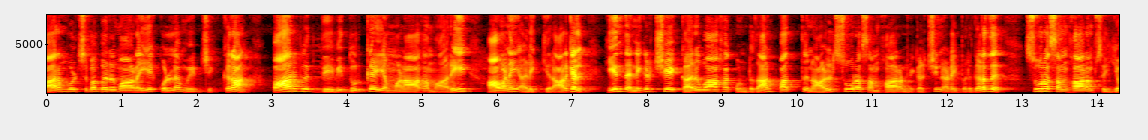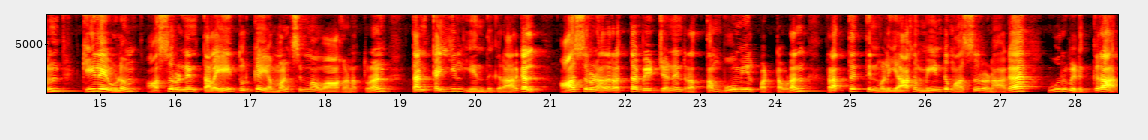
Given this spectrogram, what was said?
பரம்புல் சிவபெருமானையே கொல்ல முயற்சிக்கிறான். பார்வதி தேவி துர்க்கை அம்மனாக மாறி அவனை அழிக்கிறார்கள் இந்த நிகழ்ச்சியை கருவாக கொண்டுதான் பத்து நாள் சூரசம்ஹாரம் நிகழ்ச்சி நடைபெறுகிறது. சூரசம்ஹாரம் செய்யும் கீழே விழும் அசுரனின் தலையை துர்க்கை அம்மன் சிம்ம வாகனத்துடன் தன் கையில் ஏந்துகிறார்கள். ஆசுரன் அது இரத்த பீட்ஜனின் ரத்தம் பூமியில் பட்டவுடன் இரத்தத்தின் வழியாக மீண்டும் அசுரனாக உருவெடுக்கிறார்.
